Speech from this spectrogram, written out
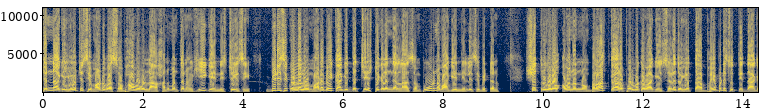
ಚೆನ್ನಾಗಿ ಯೋಚಿಸಿ ಮಾಡುವ ಸ್ವಭಾವವುಳ್ಳ ಹನುಮಂತನು ಹೀಗೆ ನಿಶ್ಚಯಿಸಿ, ಬಿಡಿಸಿಕೊಳ್ಳಲು ಮಾಡಬೇಕಾಗಿದ್ದ ಚೇಷ್ಟೆಗಳನ್ನೆಲ್ಲ ಸಂಪೂರ್ಣವಾಗಿ ನಿಲ್ಲಿಸಿಬಿಟ್ಟನು. ಶತ್ರುಗಳು ಅವನನ್ನು ಬಲಾತ್ಕಾರ ಪೂರ್ವಕವಾಗಿ ಸೆಳೆದೊಯ್ಯುತ್ತಾ ಭಯಪಡಿಸುತ್ತಿದ್ದಾಗ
